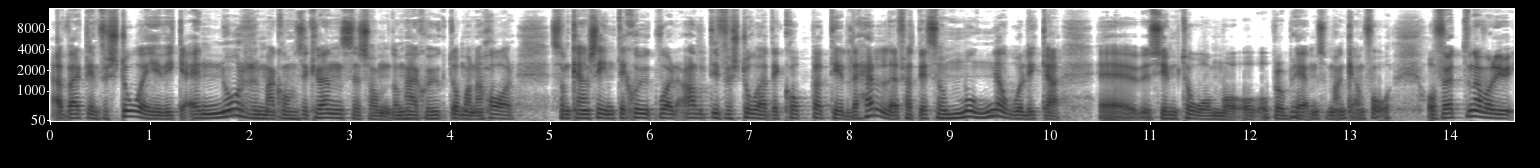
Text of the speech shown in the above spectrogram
att verkligen förstå är vilka enorma konsekvenser som de här sjukdomarna har som kanske inte sjukvården alltid förstår att det är kopplat till det heller för att det är så många olika eh, symptom och, och, och, problem som man kan få. Och fötterna var det ju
